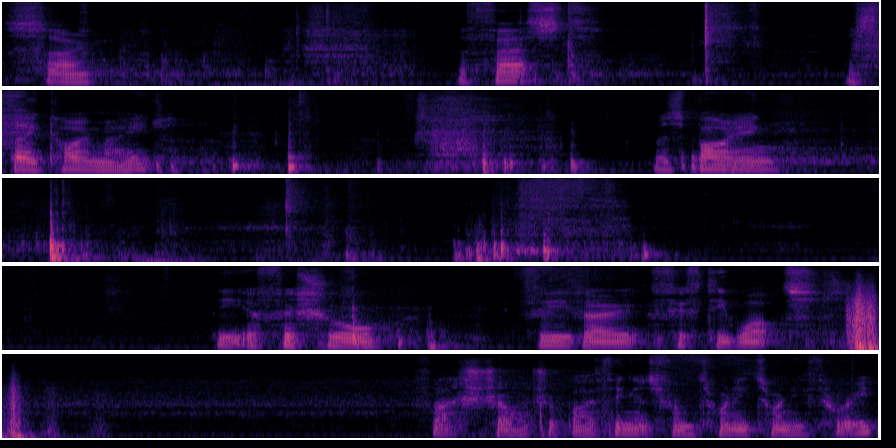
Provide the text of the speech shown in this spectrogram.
So the first mistake I made was buying the official Vivo 50 watts flash charger, but I think it's from 2023.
